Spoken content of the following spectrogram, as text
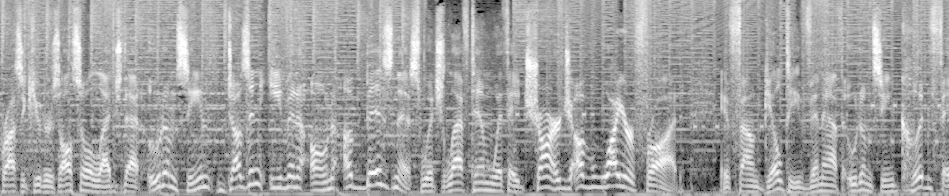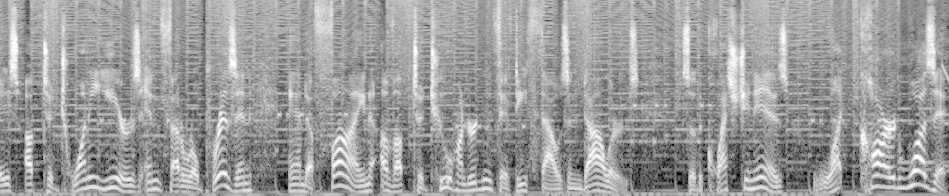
Prosecutors also allege that Oudomsine doesn't even own a business, which left him with a charge of wire fraud. If found guilty, Vinath Oudomsine could face up to 20 years in federal prison and a fine of up to $250,000. So the question is, what card was it?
